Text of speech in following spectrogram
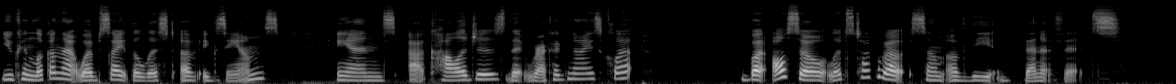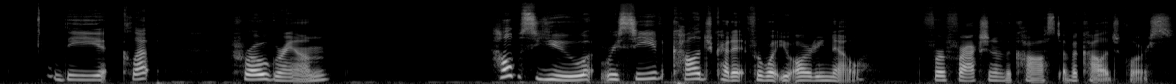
You can look on that website the list of exams and uh, colleges that recognize CLEP. But also, let's talk about some of the benefits. The CLEP program helps you receive college credit for what you already know for a fraction of the cost of a college course.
